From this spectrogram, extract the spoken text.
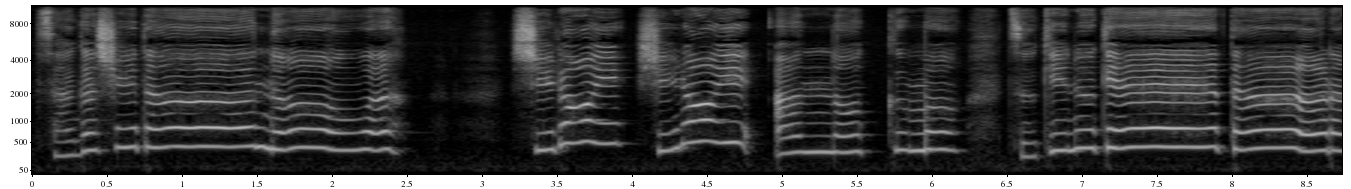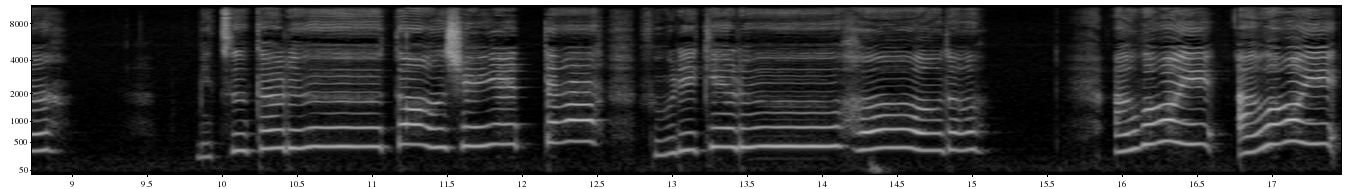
探したのは白い白いあの雲突き抜けたら見つかると知って振り切るほど青い青い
